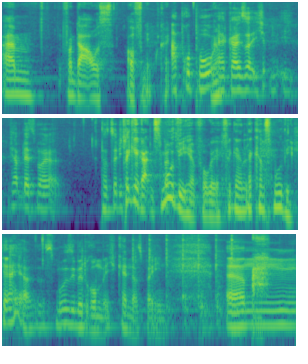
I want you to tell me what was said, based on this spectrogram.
ähm, von da aus aufnehmen können. Apropos, Herr Kaiser, ich, ich, ich habe letztes Mal tatsächlich. Ich trinke gerade einen Smoothie, Herr Vogel. Ich trinke einen leckeren Smoothie. Ja, ja, Smoothie mit rum. Ich kenne das bei Ihnen. Ähm,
